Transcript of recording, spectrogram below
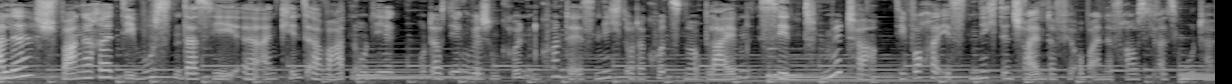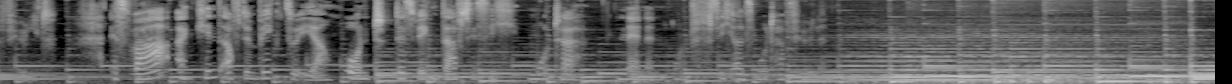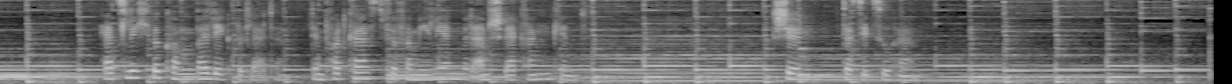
alle Schwangere, die wussten, dass sie äh, ein Kind erwarten und, und, aus irgendwelchen Gründen konnte es nicht oder kurz nur bleiben, sind Mütter. Die Woche ist nicht entscheidend dafür, ob eine Frau sich als Mutter fühlt. Es war ein Kind auf dem Weg zu ihr und deswegen darf sie sich Mutter nennen und sich als Mutter fühlen. Herzlich willkommen bei Wegbegleiter, dem Podcast für Familien mit einem schwerkranken Kind. Schön, dass Sie zuhören.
